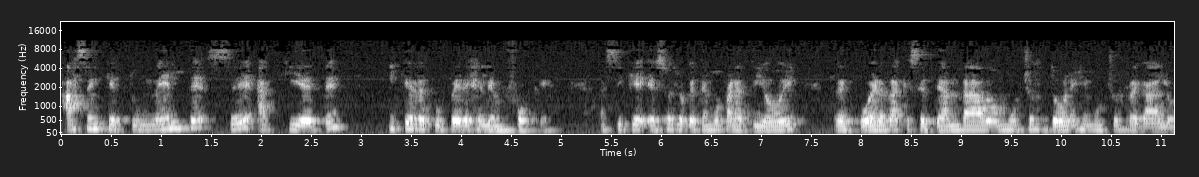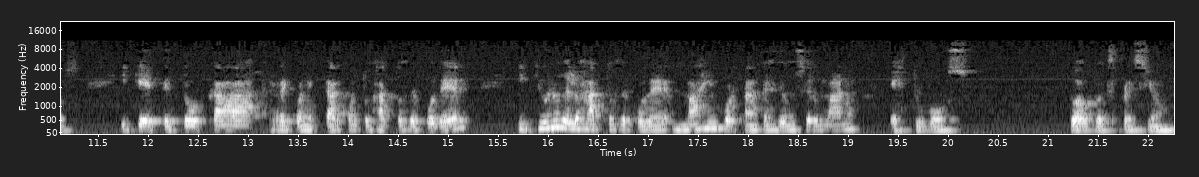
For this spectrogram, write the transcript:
hacen que tu mente se aquiete y que recuperes el enfoque. Así que eso es lo que tengo para ti hoy. Recuerda que se te han dado muchos dones y muchos regalos y que te toca reconectar con tus actos de poder y que uno de los actos de poder más importantes de un ser humano es tu voz, tu autoexpresión,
